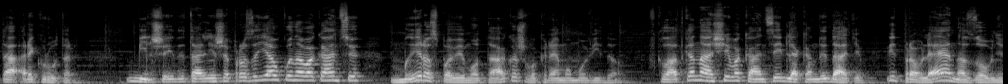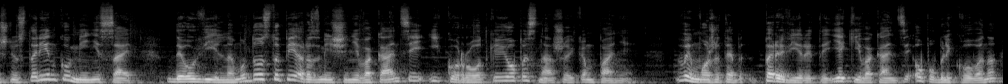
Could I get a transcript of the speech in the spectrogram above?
та рекрутер. Більше і детальніше про заявку на вакансію ми розповімо також в окремому відео. Вкладка Наші вакансії для кандидатів відправляє на зовнішню сторінку міні-сайт, де у вільному доступі розміщені вакансії і короткий опис нашої компанії. Ви можете перевірити, які вакансії опубліковано,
